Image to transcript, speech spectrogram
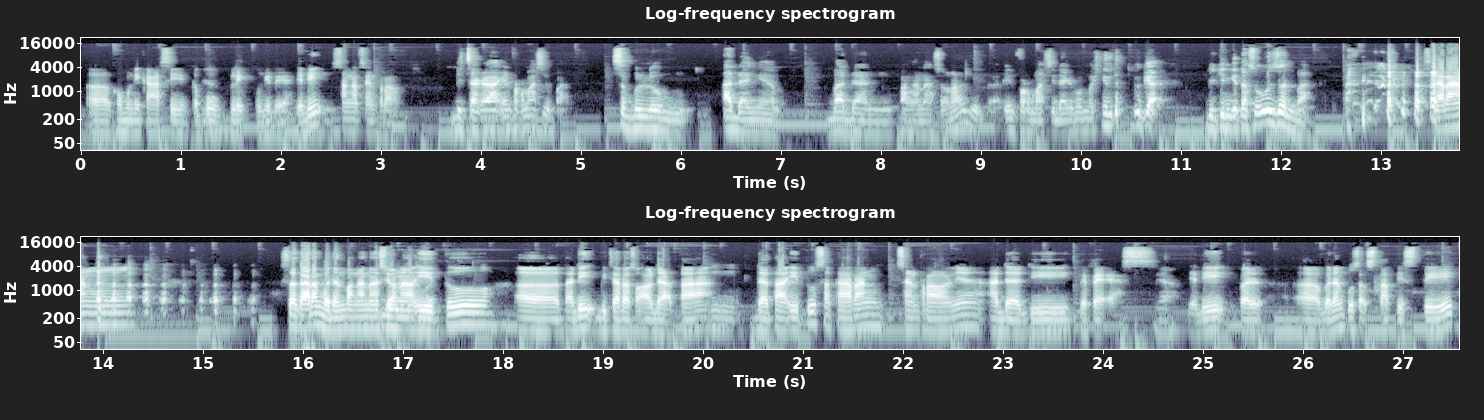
eh, komunikasi ke Ya. publik begitu ya. Jadi sangat sentral. Bicara informasi Pak, sebelum adanya Badan Pangan Nasional juga informasi dari pemerintah juga bikin kita seuzon Pak. Sekarang sekarang Badan Pangan Nasional Gimana, Pak? itu eh, tadi bicara soal data. Hmm. Data itu sekarang sentralnya ada di BPS. Ya. Jadi eh, Badan Pusat Statistik,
